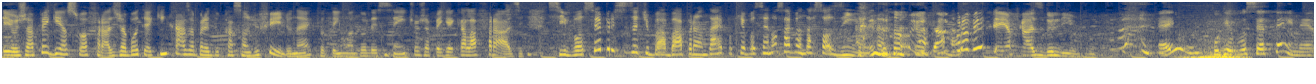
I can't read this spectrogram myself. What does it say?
Eu já peguei a sua frase, já botei aqui em casa para educação de filho, né? Que eu tenho um adolescente, eu já peguei aquela frase. Se você precisa de babá para andar é porque você não sabe andar sozinho. Então, eu já aproveitei a frase do livro. É isso. Porque você tem, né?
